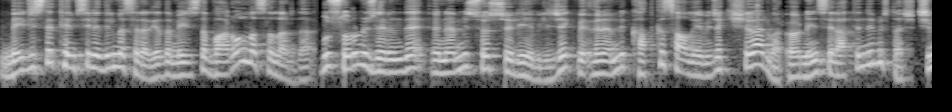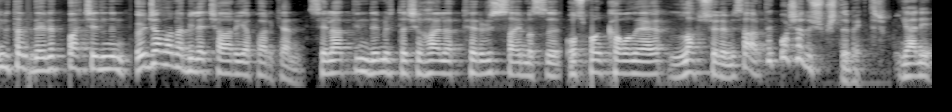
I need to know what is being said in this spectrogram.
mecliste temsil edilmeseler ya da mecliste var olmasalar da bu sorun üzerinde önemli söz söyleyebilecek ve önemli katkı sağlayabilecek kişiler var. Örneğin Selahattin Demirtaş. Şimdi tabii Devlet Bahçeli'nin Öcalan'a bile çağrı yaparken Selahattin Demirtaş'ı hala terörist sayması, Osman Kavala'ya laf söylemesi artık boşa düşmüş demektir. Yani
